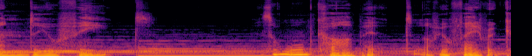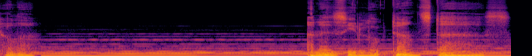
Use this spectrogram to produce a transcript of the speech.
Under your feet is a warm carpet of your favourite colour. And as you look downstairs,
